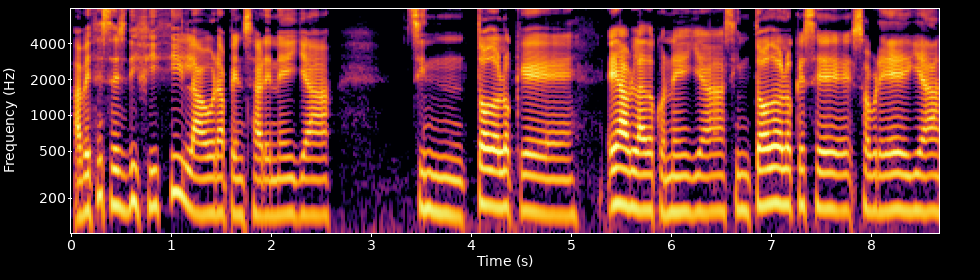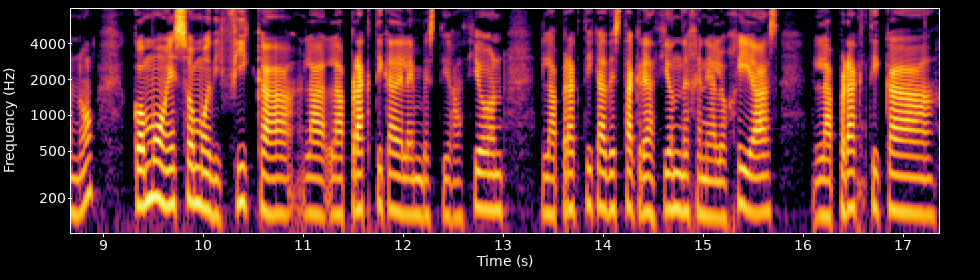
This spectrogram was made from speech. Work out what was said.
a veces es difícil ahora pensar en ella sin todo lo que he hablado con ella, sin todo lo que sé sobre ella, ¿no? Cómo eso modifica la, práctica de la investigación, la práctica de esta creación de genealogías, la práctica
